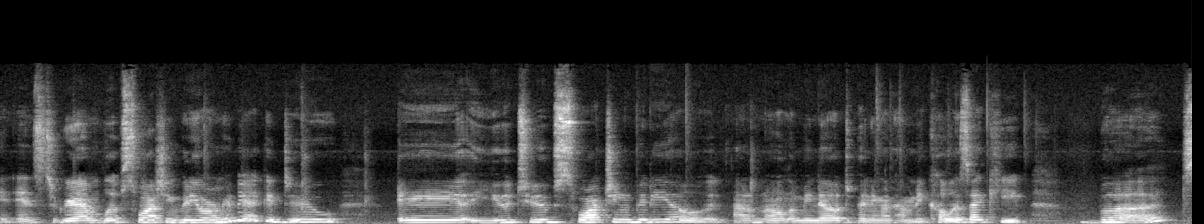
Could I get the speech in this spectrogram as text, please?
an Instagram lip swatching video or maybe I could do a YouTube swatching video. I don't know, let me know depending on how many colors I keep. But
